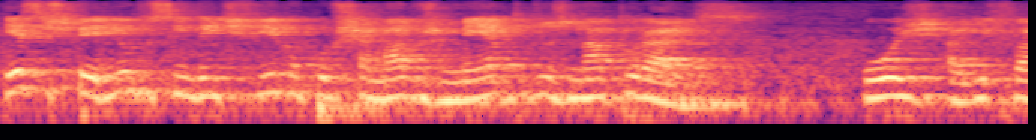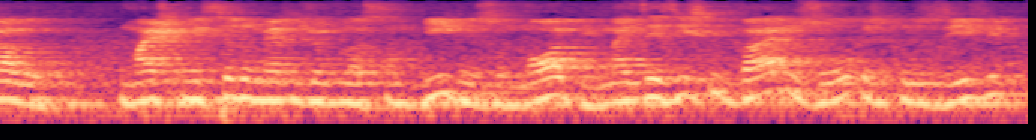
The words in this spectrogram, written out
Esses períodos se identificam por chamados métodos naturais. Hoje, ali falo o mais conhecido método de ovulação Billings, o MOB, mas existem vários outros, inclusive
